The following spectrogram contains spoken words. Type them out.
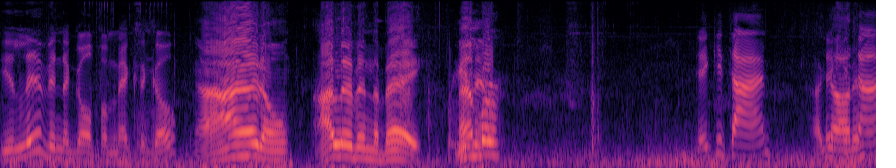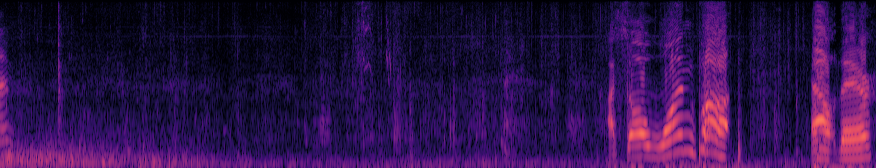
You live in the Gulf of Mexico. I don't. I live in the bay. Remember? Take your time. I Take got your him. time. I saw one pop out there.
